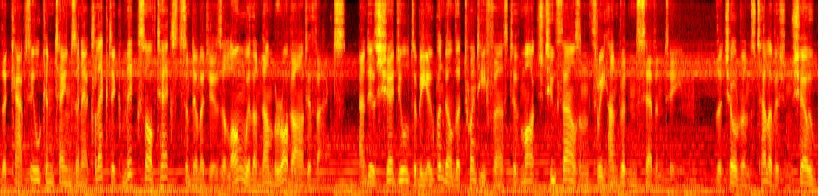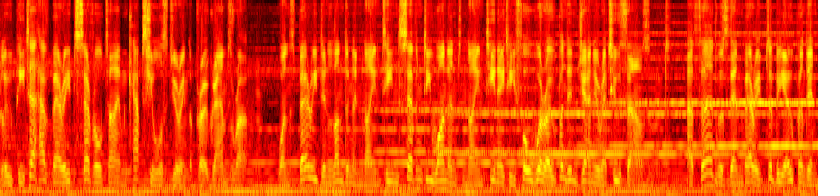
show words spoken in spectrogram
The capsule contains an eclectic mix of texts and images along with a number of artifacts, and is scheduled to be opened on the 21st of March 2317. The children's television show Blue Peter have buried several time capsules during the program's run. Ones buried in London in 1971 and 1984 were opened in January 2000. A third was then buried to be opened in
